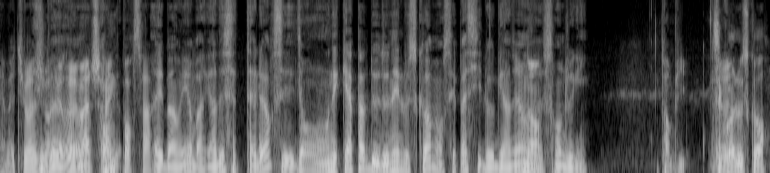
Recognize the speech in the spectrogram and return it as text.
Eh ben tu vois, Eh je ben, regarderai le match rien que pour ça. Eh ben oui, on va regarder ça tout à l'heure. C'est, on est capable de donner le score, mais on ne sait pas si le gardien Non. euh, sera en jogging. Tant pis. C'est Euh, quoi le score?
